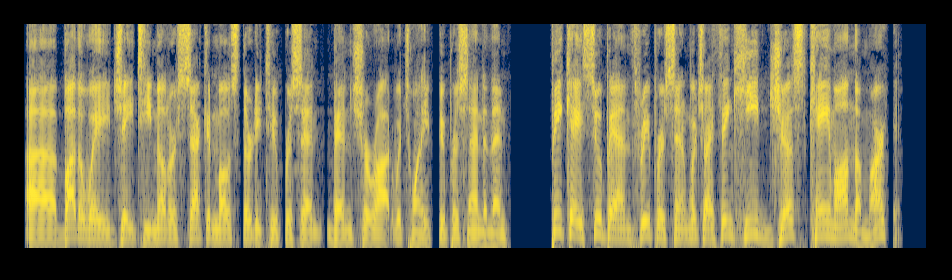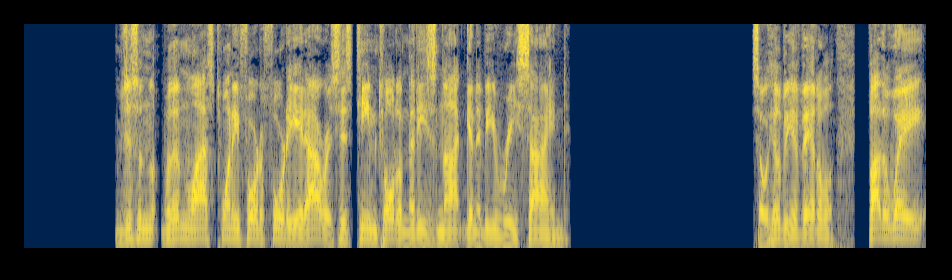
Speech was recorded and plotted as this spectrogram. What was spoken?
Uh, by the way, JT Miller, second most, 32%, Ben Chiarot with 22%, and then PK Subban, 3%, which I think he just came on the market. Just within the last 24 to 48 hours, his team told him that he's not going to be re signed. So he'll be available. By the way,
